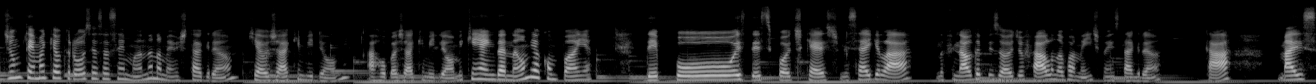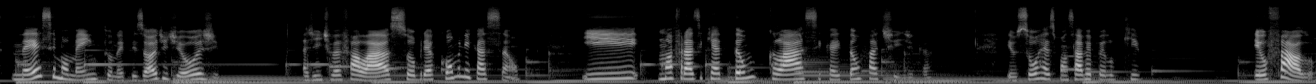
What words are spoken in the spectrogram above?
de um tema que eu trouxe essa semana no meu Instagram, que é o Jaque Milhome, arroba Jaque Milhome. Quem ainda não me acompanha, depois desse podcast, me segue lá. No final do episódio eu falo novamente meu Instagram, tá? Mas nesse momento, no episódio de hoje, a gente vai falar sobre a comunicação e uma frase que é tão clássica e tão fatídica. Eu sou responsável pelo que eu falo,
